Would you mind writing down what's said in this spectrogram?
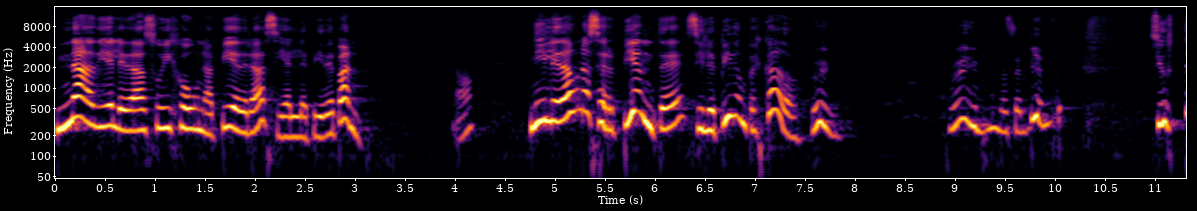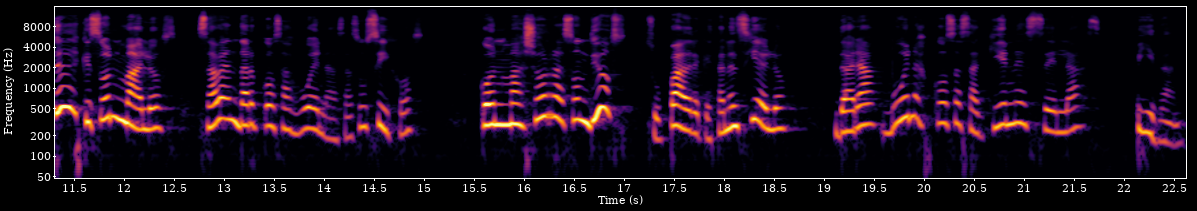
Nadie le da a su hijo una piedra si él le pide pan. ¿no? Ni le da una serpiente si le pide un pescado. Uy, uy, una serpiente. Si ustedes que son malos saben dar cosas buenas a sus hijos, con mayor razón Dios, su Padre que está en el cielo, dará buenas cosas a quienes se las pidan.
